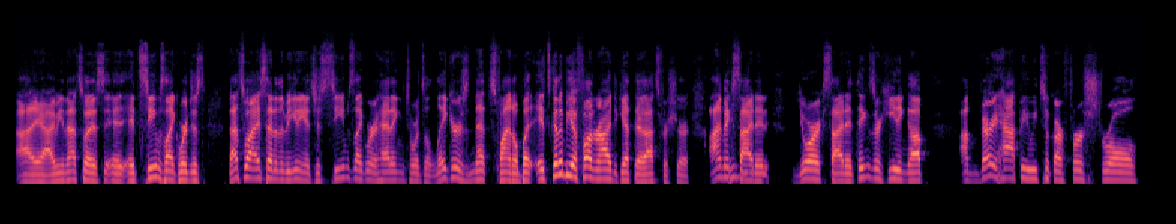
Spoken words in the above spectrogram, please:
Uh, yeah, I mean that's what it's, it, it seems like. We're just that's why I said in the beginning. It just seems like we're heading towards a Lakers Nets final, but it's going to be a fun ride to get there. That's for sure. I'm excited. You're excited. Things are heating up. I'm very happy we took our first stroll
